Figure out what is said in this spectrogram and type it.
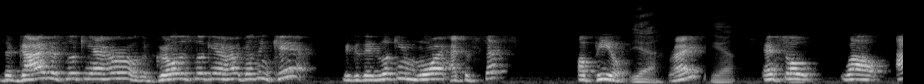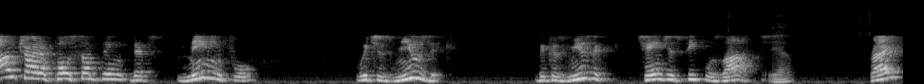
The guy that's looking at her or the girl that's looking at her doesn't care because they're looking more at the sex appeal, Yeah. right? Yeah. And so while I'm trying to post something that's meaningful, which is music, because music changes people's lives, Yeah. right?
